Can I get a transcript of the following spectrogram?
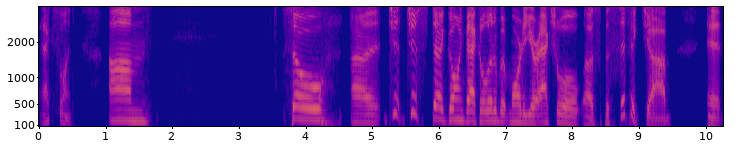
Excellent. Um, so uh, ju- just uh, going back a little bit more to your actual uh, specific job at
